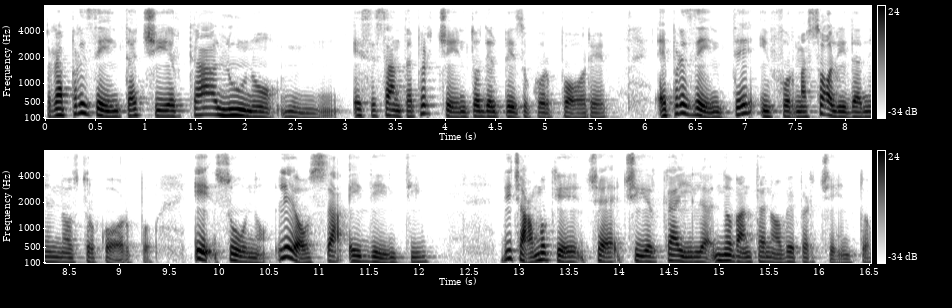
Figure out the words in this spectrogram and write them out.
rappresenta circa l'1,60% del peso corporeo. È presente in forma solida nel nostro corpo e sono le ossa e i denti. Diciamo che c'è circa il 99%.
